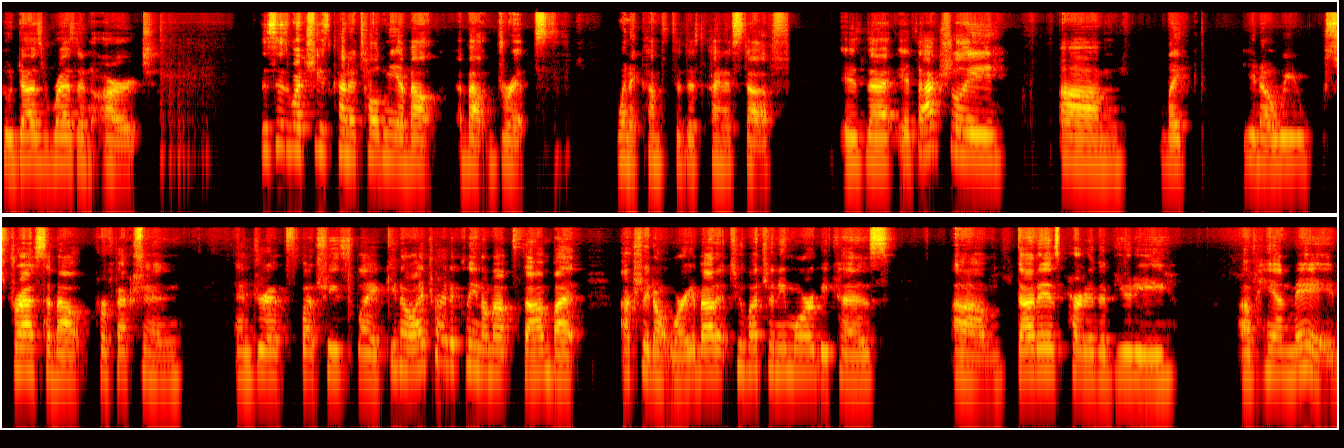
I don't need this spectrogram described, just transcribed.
who does resin art, this is what she's kind of told me about about drips when it comes to this kind of stuff is that it's actually um, like, you know, we stress about perfection and drips, but she's like, you know, I try to clean them up some, but actually don't worry about it too much anymore because um, that is part of the beauty of handmade.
